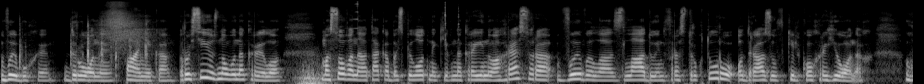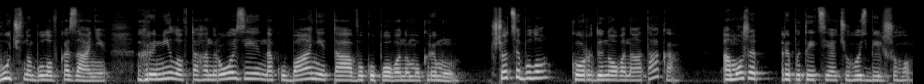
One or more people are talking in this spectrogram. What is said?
Вибухи, дрони, паніка. Росію знову накрило. Масована атака безпілотників на країну агресора вивела з ладу інфраструктуру одразу в кількох регіонах. Гучно було в Казані, гриміло в Таганрозі, на Кубані та в окупованому Криму. Що це було? Координована атака? А може, репетиція чогось більшого?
